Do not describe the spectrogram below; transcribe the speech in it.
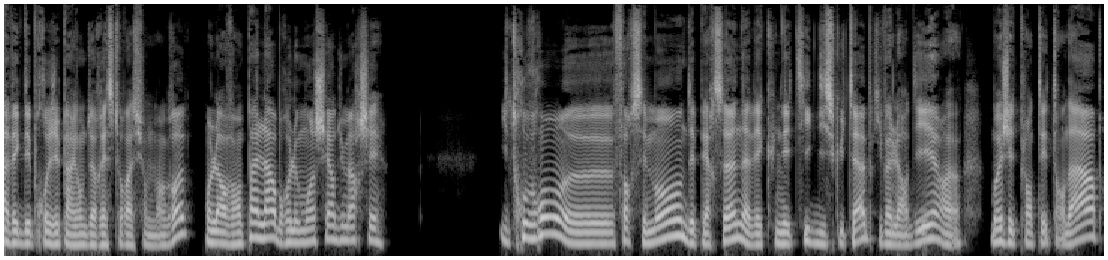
avec des projets par exemple de restauration de mangroves, on leur vend pas l'arbre le moins cher du marché. Ils trouveront euh, forcément des personnes avec une éthique discutable qui va leur dire euh, moi j'ai planté tant d'arbres,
